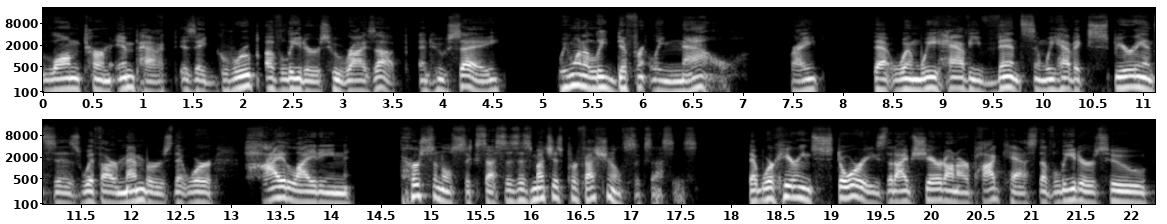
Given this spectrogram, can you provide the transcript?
long term impact is a group of leaders who rise up and who say, we want to lead differently now, right? that when we have events and we have experiences with our members that we're highlighting personal successes as much as professional successes that we're hearing stories that I've shared on our podcast of leaders who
